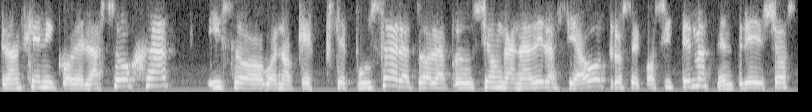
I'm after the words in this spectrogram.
transgénico de la soja, hizo, bueno, que se expulsara toda la producción ganadera hacia otros ecosistemas, entre ellos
